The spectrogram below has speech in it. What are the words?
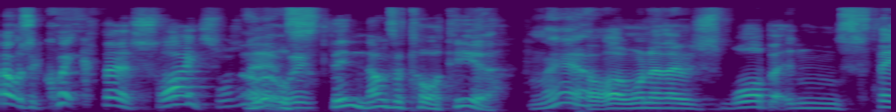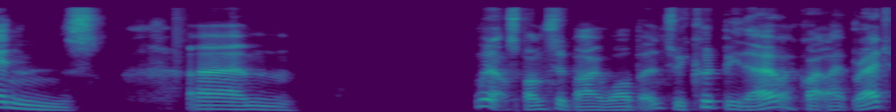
that was a quick first slice, wasn't it? A little With, thin. That was a tortilla. yeah, or one of those Warburton's thins. Um, we're not sponsored by Warburton's. We could be though. I quite like bread.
